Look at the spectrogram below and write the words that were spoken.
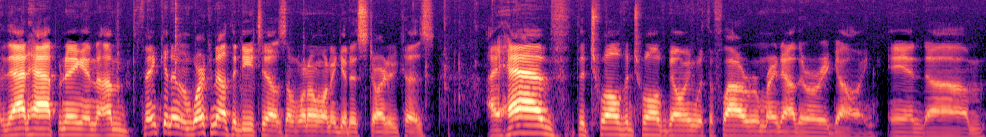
that happening, and I'm thinking and working out the details on when I want to get it started because I have the 12 and 12 going with the flower room right now. They're already going, and um,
